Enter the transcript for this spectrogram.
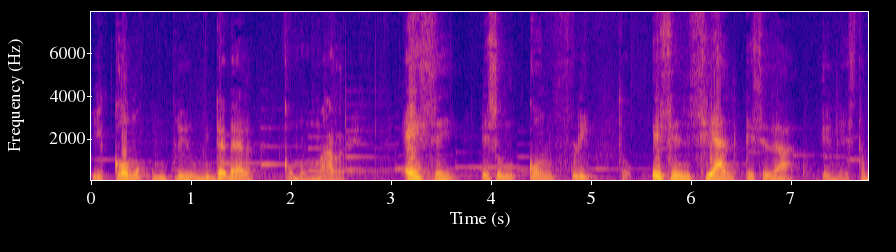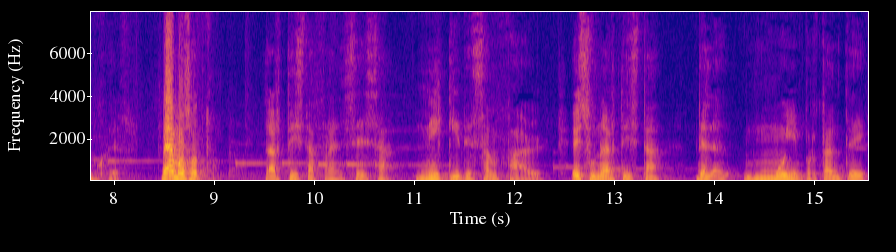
y cómo cumplir un deber como madre. Ese es un conflicto esencial que se da en esta mujer. Veamos otro. La artista francesa Niki de Sanfal es una artista muy importante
